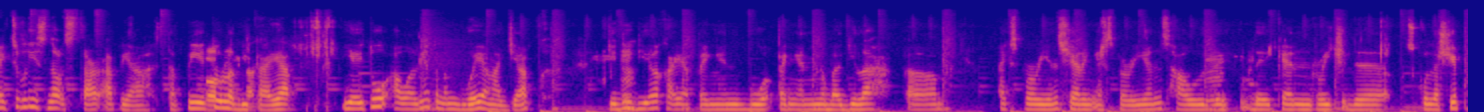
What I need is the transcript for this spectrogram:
Actually it's not startup ya, tapi itu oh, lebih kayak, ya itu awalnya teman gue yang ngajak, jadi hmm? dia kayak pengen buat pengen ngebagilah um, experience sharing experience how they, hmm. they can reach the scholarship.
